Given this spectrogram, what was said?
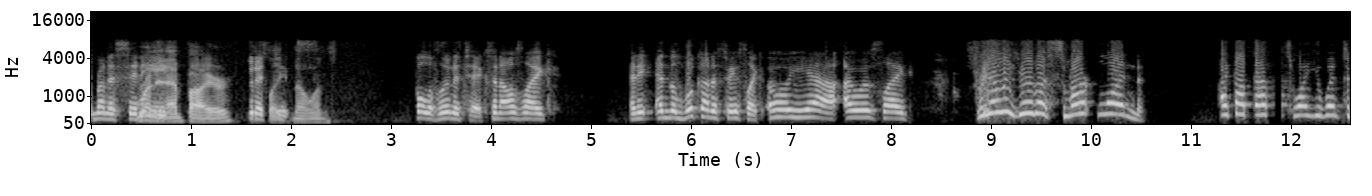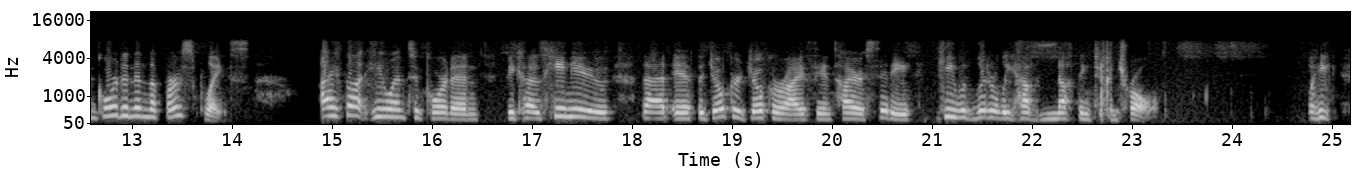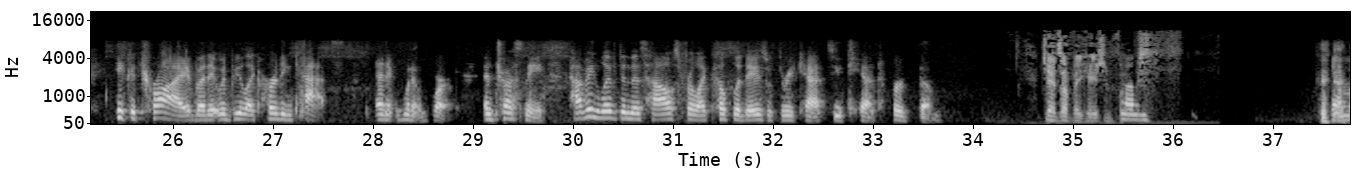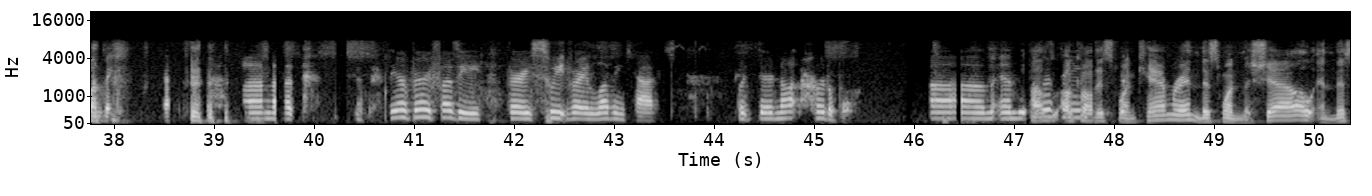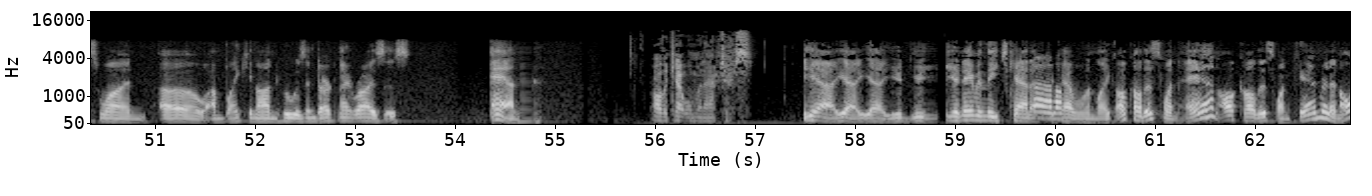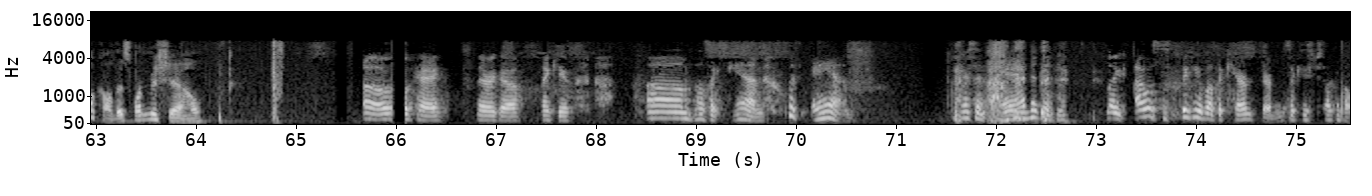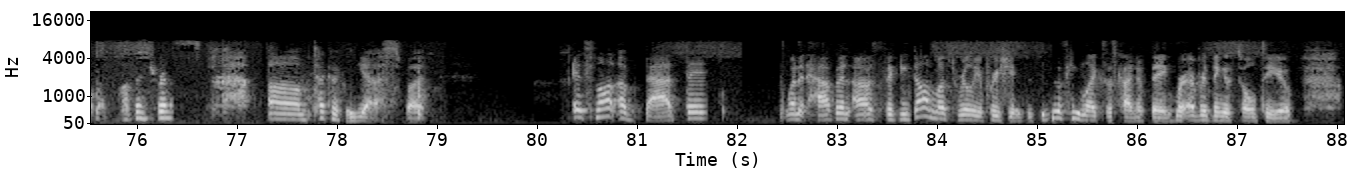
run a city Run an empire. Like no one. full of lunatics. And i was like and he, and the look on his face like oh yeah. I was like really? You're the smart one. I thought that's why you went to gordon in the first place. I thought he went to gordon because he knew that if the joker jokerized the entire city he would literally have nothing to control. Well he he could try but it would be like herding cats and it wouldn't work. And trust me having lived in this house for like a couple of days with three cats you can't hurt them Chance on vacation, folks. yeah, I'm on vacation. uh, they are very fuzzy, very sweet, very loving cats, but they're not hurtable. Um, and the other I'll, thing, I'll call this one Cameron, this one Michelle, and this one oh, I'm blanking on who was in Dark Knight Rises. Anne. All the Catwoman actors. Yeah, yeah, yeah. You, you you're naming each cat after Oh. Catwoman. Like I'll call this one Anne, I'll call this one Cameron, and I'll call this one Michelle. Oh, okay. There we go. Thank you. Um, I was like, Anne. Who is Anne? There's an Anne in the like. I was thinking about the character. It's like he's talking about like love interests. Um, technically, yes, but it's not a bad thing. When it happened, I was thinking Don must really appreciate this because he likes this kind of thing where everything is told to you.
